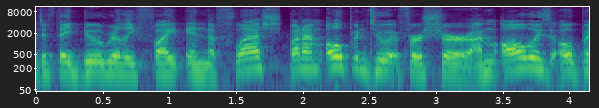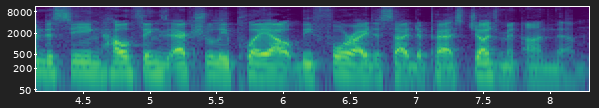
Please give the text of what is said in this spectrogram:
surprised if they do really fight in the flesh, but I'm open to it for sure. I'm always open to seeing how things actually play out before I decide to pass judgment on them.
